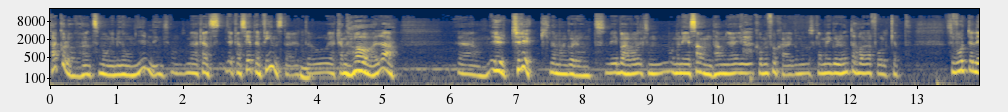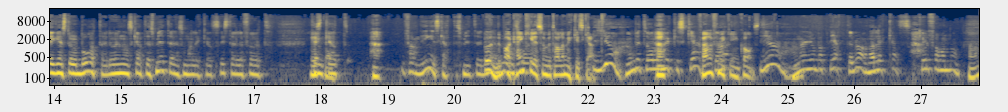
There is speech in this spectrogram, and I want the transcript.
Tack och lov har jag inte så många i min omgivning. Men jag kan, jag kan se att den finns där ute Mm. och jag kan höra eh, uttryck när man går runt. Det är bara liksom, om man är i Sandhamn, jag kommer från skärgården, så kan man ju gå runt och höra folk att så fort det ligger en stor båt där, då är det någon skattesmitare som har lyckats. Istället för att Just tänka det. att Ja. fan, det är ingen skattesmitare. Underbart. Här är en som kille som betalar mycket skatt. Ja, han betalar Ja. mycket skatt. För han har för Ja. mycket inkomst. Ja, han har jobbat jättebra. Han har lyckats. Kul för honom. Ja.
